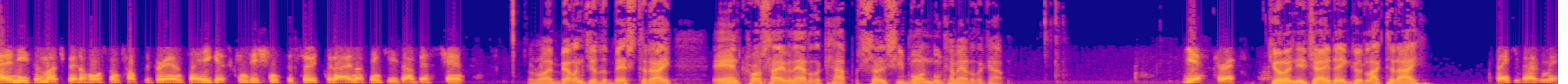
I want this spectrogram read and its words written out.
And he's a much better horse on top of the ground, so he gets conditions to suit today, and I think he's our best chance. All right, Bellinger the best today, and Crosshaven out of the cup. Sosie Bond will come out of the cup. Yes, correct. Good on you, JD. Good luck today. Thank you for having me.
